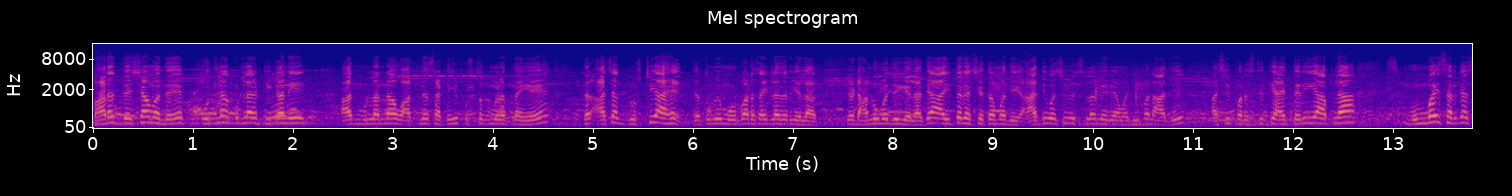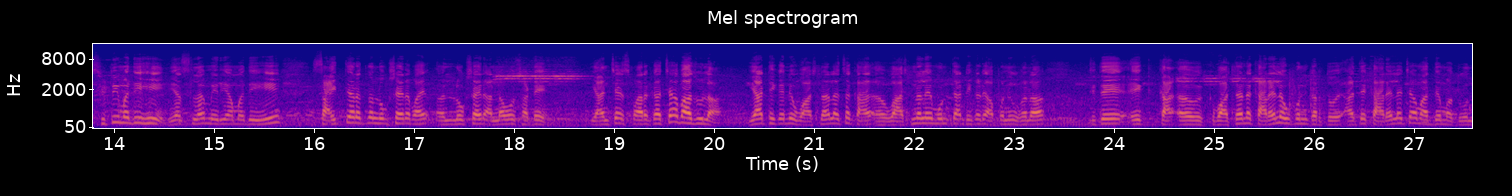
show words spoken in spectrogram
भारत देशामध्ये कुठल्या कुठल्या ठिकाणी आज मुलांना वाचण्यासाठी पुस्तक मिळत नाही आहे तर अशा गोष्टी आहेत. जर तुम्ही मोरबाडा साईडला जर गेलात किंवा डहाणूमध्ये गेलात त्या इतर क्षेत्रामध्ये आदिवासी स्लम एरियामध्ये पण आजही अशी परिस्थिती आहे. तरी आपल्या मुंबईसारख्या सिटीमध्येही या स्लम एरियामध्येही साहित्यरत्न लोकशाहीर भाई लोकशाहीर अण्णाभाऊ साठे यांच्या स्मारकाच्या बाजूला या ठिकाणी वाचनालयाचं का वाचनालय म्हणून त्या ठिकाणी आपण म्हणा तिथे एक का वाचनालय कार्यालय ओपन करतोय. आणि ते कार्यालयाच्या माध्यमातून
